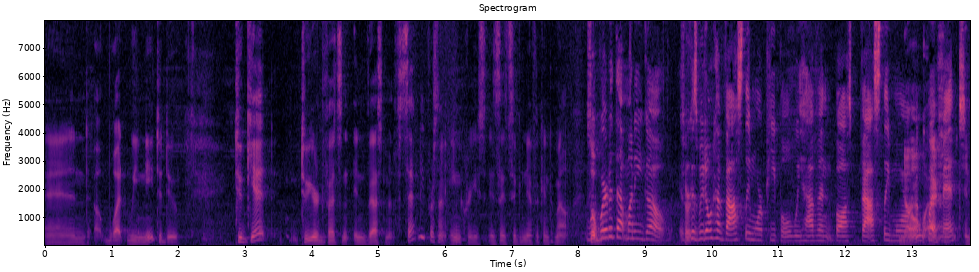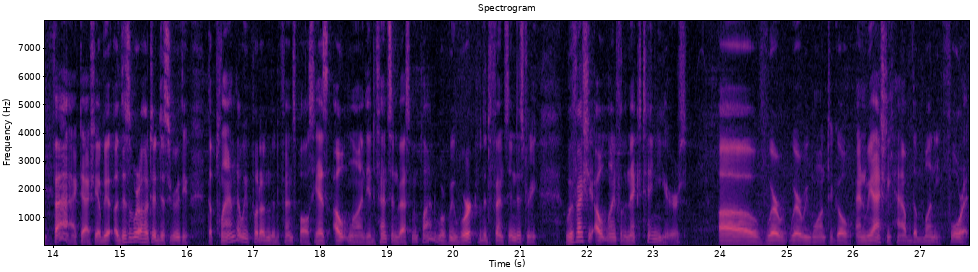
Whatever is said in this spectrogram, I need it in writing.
And uh, what we need to do to get to your defense investment, 70% increase is a significant amount. So well, where did that money go? Sorry? Because we don't have vastly more people, we haven't bought vastly more no, equipment. Actually, in fact, actually, uh, this is where I have to disagree with you. The plan that we put on the defense policy has outlined the defense investment plan, where we worked with the defense industry. We've actually outlined for the next 10 years of where, where we want to go, and we actually have the money for it.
